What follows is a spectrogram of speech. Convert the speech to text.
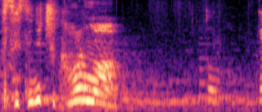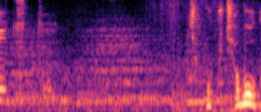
Sesini çıkarma. Tamam geçti. Çabuk çabuk.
